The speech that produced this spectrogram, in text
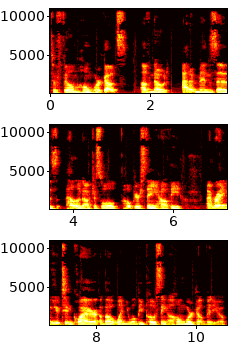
to film home workouts. Of note, Adam Min says, Hello Dr. Swole, hope you're staying healthy. I'm writing you to inquire about when you will be posting a home workout video.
